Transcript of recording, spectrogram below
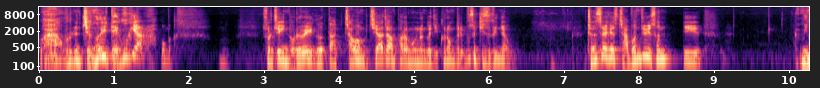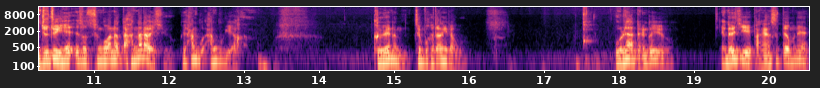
와, 우리는 정어리 대국이야! 하고 막, 솔직히 노르웨이 그거 다 자원, 지하 자원 팔아먹는 거지. 그놈들이 무슨 기술이 냐고. 전 세계에서 자본주의 선, 이, 민주주의에서 성공하는 딱한 나라가 있어요. 그게 한국, 한국이야. 그 외에는 전부 허당이라고. 원래 안 되는 거예요. 에너지 방향성 때문에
